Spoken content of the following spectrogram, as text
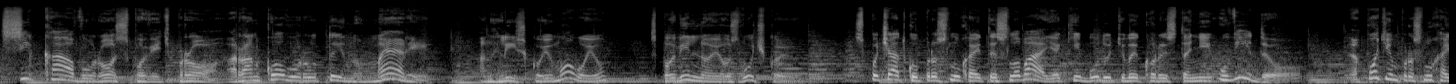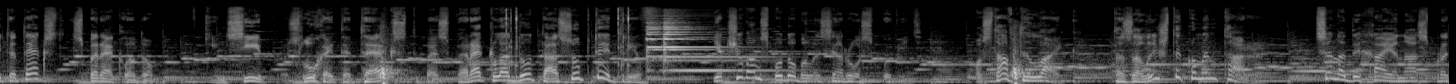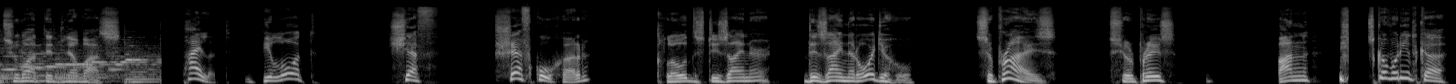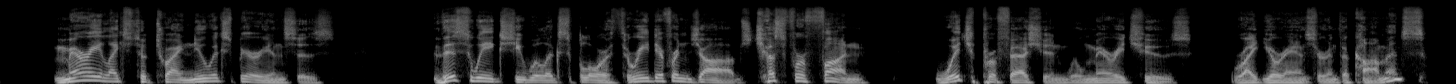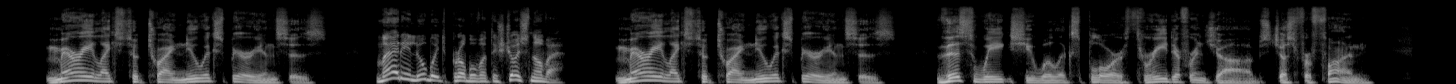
цікаву розповідь про ранкову рутину Мері англійською мовою з повільною озвучкою. Спочатку прослухайте слова, які будуть використані у відео, а потім прослухайте текст з перекладом. В кінці прослухайте текст без перекладу та субтитрів. Якщо вам сподобалася розповідь, поставте лайк та залиште коментар. Це надихає нас працювати для вас. Pilot – пілот, шеф, шеф-кухар, clothes designer, дизайнер одягу, surprise – сюрприз, пан, сковорідка, Mary likes to try new experiences. This week, she will explore three different jobs just for fun. Which profession will Mary choose? Write your answer in the comments. Mary likes to try new experiences. Мері любить пробувати щось нове. Mary likes to try new experiences. This week, she will explore three different jobs just for fun.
